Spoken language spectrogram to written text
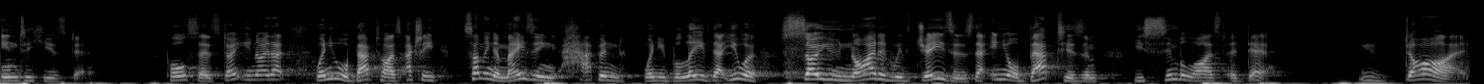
into his death? Paul says, Don't you know that when you were baptized, actually something amazing happened when you believed that you were so united with Jesus that in your baptism you symbolized a death. You died.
